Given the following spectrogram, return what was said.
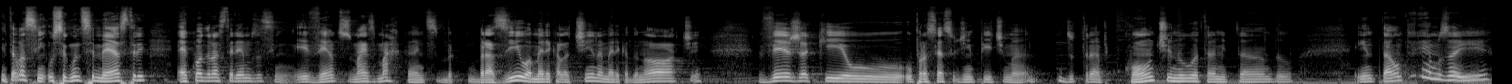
Então, assim, o segundo semestre é quando nós teremos assim eventos mais marcantes: Brasil, América Latina, América do Norte. Veja que o, o processo de impeachment do Trump continua tramitando. Então, teremos aí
